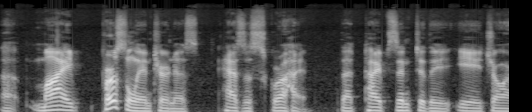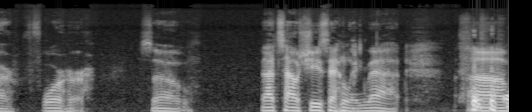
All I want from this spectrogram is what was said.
uh, my personal internist has a scribe that types into the EHR for her. So that's how she's handling that. Um,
